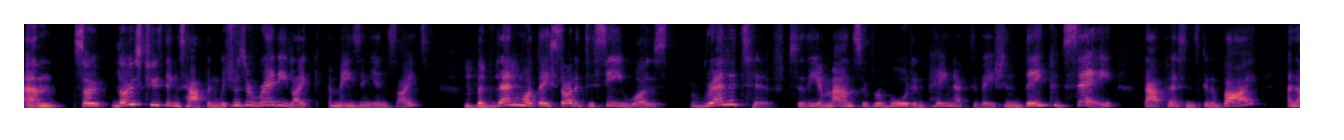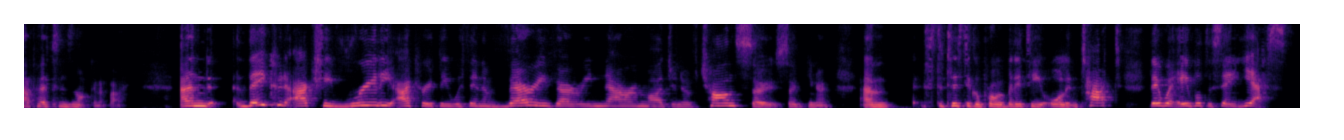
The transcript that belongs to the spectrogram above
um so those two things happened which was already like amazing insight Mhm. but then what they started to see was relative to the amounts of reward and pain activation, they could say that person's going to buy and that person's not going to buy. And they could actually really accurately, within a very, very narrow margin of chance, so so you know, um, statistical probability all intact, they were able to say yes,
